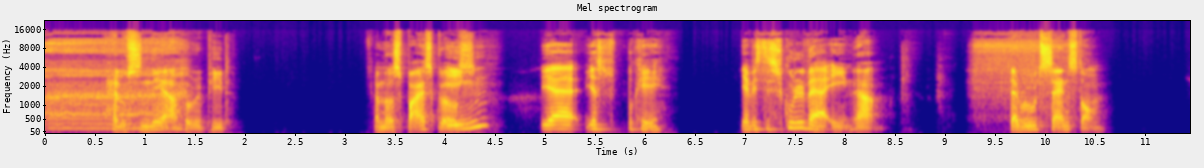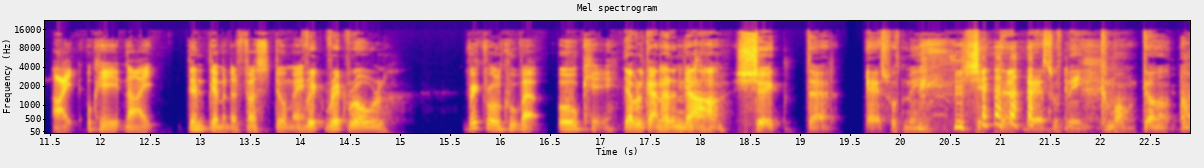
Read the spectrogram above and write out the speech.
Uh, Hallucinere på repeat. Er noget Spice Girls? Ingen? Ja, jeg, okay. Ja, hvis det skulle være en. Ja. Darude Sandstorm. Nej, okay, nej. Den bliver man da først dum af. Rick, Rick Roll. Rickroll kunne være okay. Jeg vil gerne have den der, shake that ass with me. Shake that ass with me. Come on, go on.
